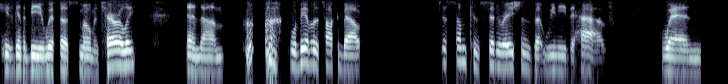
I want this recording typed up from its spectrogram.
he's going to be with us momentarily, and um, we'll be able to talk about just some considerations that we need to have when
